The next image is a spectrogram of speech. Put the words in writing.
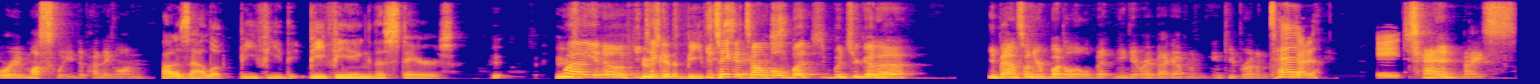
or a muscly, depending on How does that look? Beefy, the, beefying the stairs. Who, who's- well, you know, if you who's take gonna a, beef you the take a tumble, but but you're gonna you bounce on your butt a little bit and you get right back up and, and keep running. Got Ten. it. Eight. Ten, nice,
